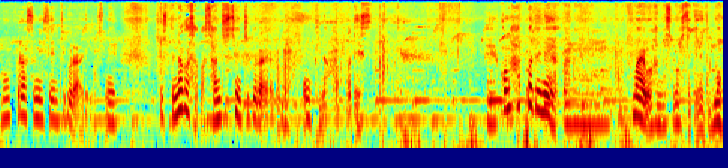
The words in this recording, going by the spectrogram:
もうプラス2センチぐらいありますね。そして長さが3 0センチぐらいある、ね、大きな葉っぱです、えー、この葉っぱでね、あのー、前も話しましたけれども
